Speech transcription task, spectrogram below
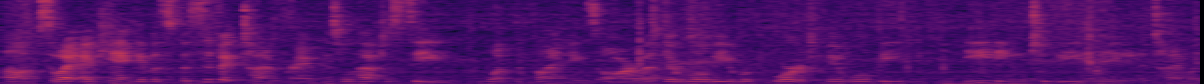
Um, So I, I can't give a specific time frame because we'll have to see what the findings are, but there will be a report. It will be needing to be made in a timely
